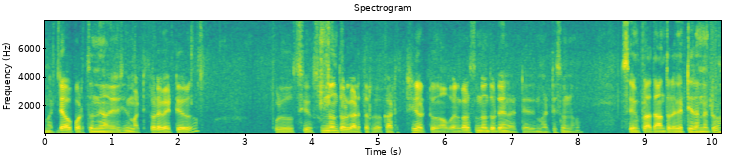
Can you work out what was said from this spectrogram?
మట్టి అవపడుతుంది నాకు తెలిసి మట్టితోటే కట్టారు ఇప్పుడు సున్నంతో కడతారు. కట్టినట్టు వెనకాల సున్నంతో కట్టేది. మట్టి సున్నం. సేమ్ ప్రధానంతో కట్టారు అన్నట్టు.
